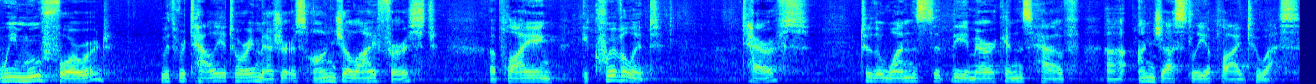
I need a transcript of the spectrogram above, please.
We move forward with retaliatory measures on July 1st, applying equivalent tariffs to the ones that the Americans have uh, unjustly applied to us.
